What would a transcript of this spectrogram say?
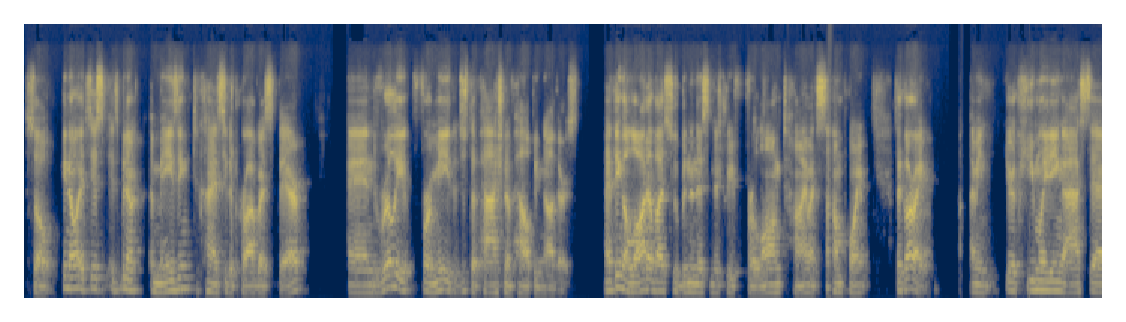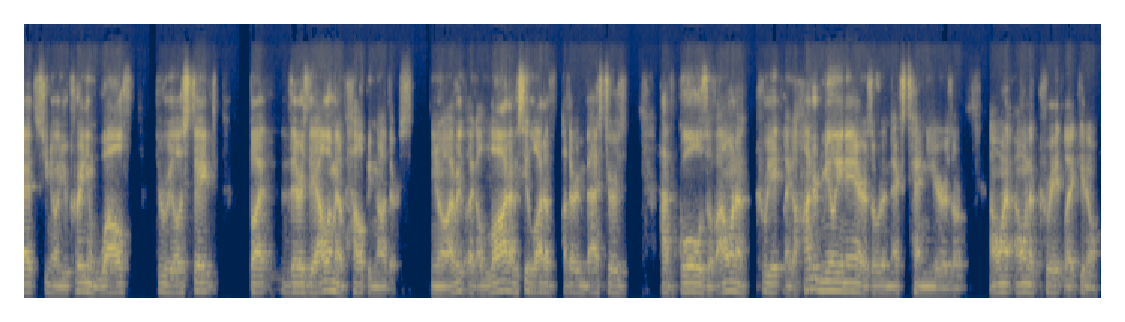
So, you know, it's just, it's been amazing to kind of see the progress there and really for me just the passion of helping others i think a lot of us who've been in this industry for a long time at some point it's like all right i mean you're accumulating assets you know you're creating wealth through real estate but there's the element of helping others you know every like a lot i see a lot of other investors have goals of i want to create like a 100 millionaires over the next 10 years or i want i want to create like you know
